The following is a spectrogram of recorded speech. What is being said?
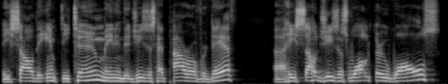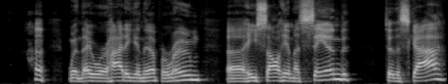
He saw the empty tomb, meaning that Jesus had power over death. Uh, he saw Jesus walk through walls when they were hiding in the upper room. Uh, he saw him ascend to the sky,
